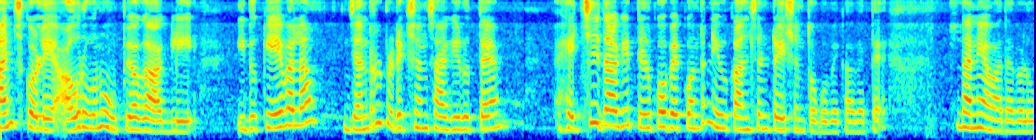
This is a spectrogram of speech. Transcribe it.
ಹಂಚ್ಕೊಳ್ಳಿ. ಅವ್ರಿಗೂ ಉಪಯೋಗ ಆಗಲಿ. ಇದು ಕೇವಲ ಜನರಲ್ ಪ್ರೊಡಿಕ್ಷನ್ಸ್ ಆಗಿರುತ್ತೆ. ಹೆಚ್ಚಿದಾಗಿ ತಿಳ್ಕೊಬೇಕು ಅಂದರೆ ನೀವು ಕಾನ್ಸಂಟ್ರೇಷನ್ ತೊಗೋಬೇಕಾಗತ್ತೆ. ಧನ್ಯವಾದಗಳು.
